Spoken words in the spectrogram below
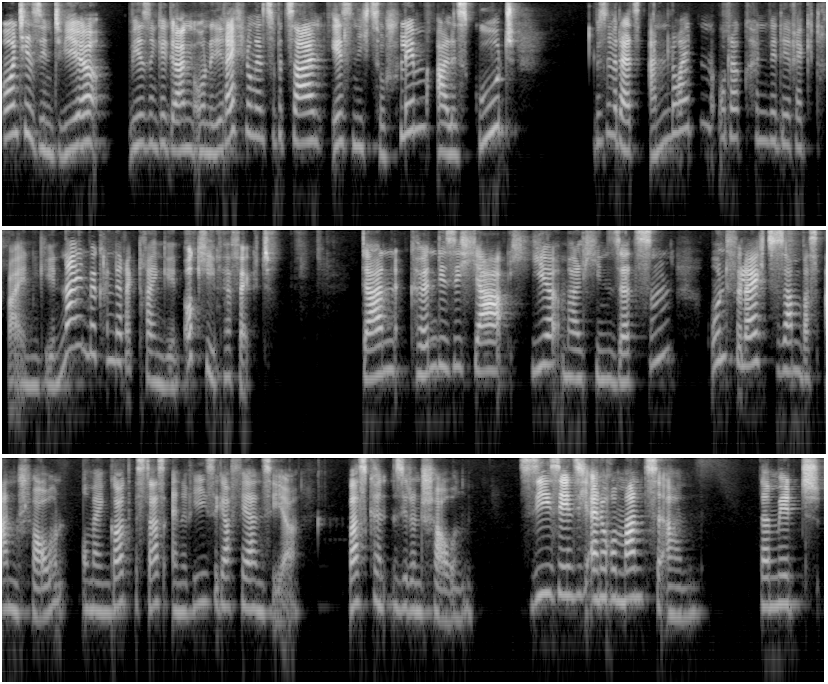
Und hier sind wir. Wir sind gegangen, ohne die Rechnungen zu bezahlen. Ist nicht so schlimm, alles gut. Müssen wir da jetzt anläuten oder können wir direkt reingehen? Nein, wir können direkt reingehen. Okay, perfekt. Dann können die sich ja hier mal hinsetzen und vielleicht zusammen was anschauen. Oh mein Gott, ist das ein riesiger Fernseher. Was könnten sie denn schauen? Sie sehen sich eine Romanze an, damit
